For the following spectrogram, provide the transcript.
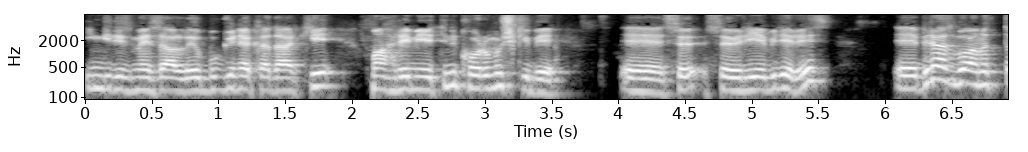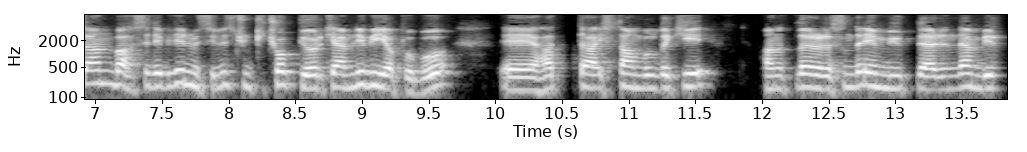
İngiliz mezarlığı bugüne kadarki mahremiyetini korumuş gibi e, sö- söyleyebiliriz. E, biraz bu anıttan bahsedebilir misiniz? Çünkü çok görkemli bir yapı bu. E, hatta İstanbul'daki anıtlar arasında en büyüklerinden biri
